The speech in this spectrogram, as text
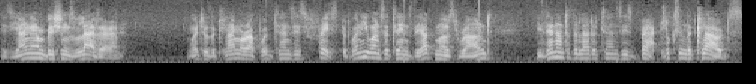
is young ambition's ladder, whereto the climber upward turns his face, but when he once attains the utmost round, he then unto the ladder turns his back, looks in the clouds,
